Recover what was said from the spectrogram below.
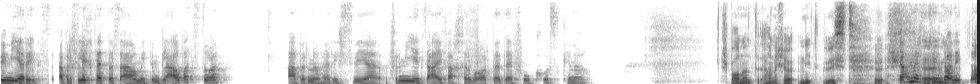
Bei mir Mhm. jetzt. Aber vielleicht hat das auch mit dem Glauben zu tun. Aber nachher ist es wie für mich jetzt einfacher geworden, der Fokus, genau. Spannend, habe ich ja nicht gewusst. Ja, wir sind Ähm, noch nicht da.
